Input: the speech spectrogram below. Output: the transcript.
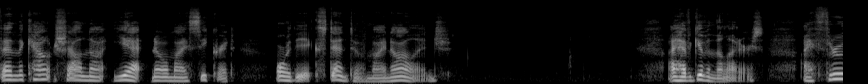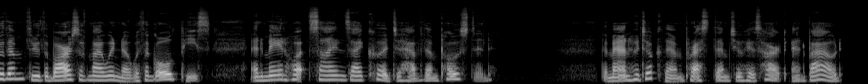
then the Count shall not yet know my secret, or the extent of my knowledge. I have given the letters. I threw them through the bars of my window with a gold piece, and made what signs I could to have them posted. The man who took them pressed them to his heart and bowed,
